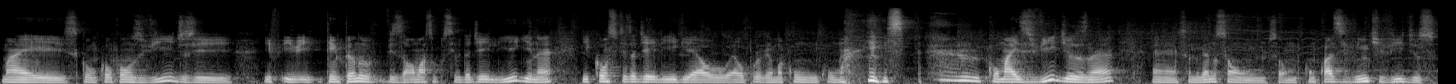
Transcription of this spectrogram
mas com, com, com os vídeos e, e, e, tentando visar o máximo possível da J-League, né? E com certeza a J-League é o, é o programa com, com, mais, com mais vídeos, né? É, se não me engano, são, são com quase 20 vídeos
